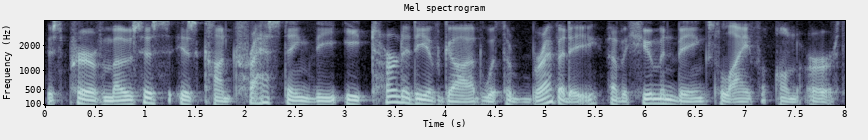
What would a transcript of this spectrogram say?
This prayer of Moses is contrasting the eternity of God with the brevity of a human being's life on earth.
